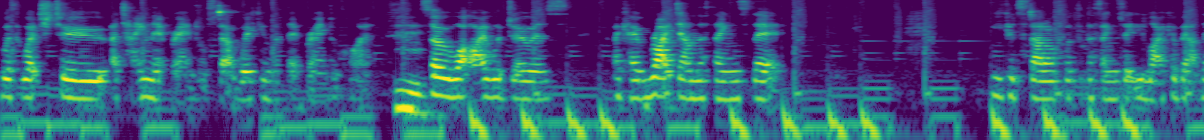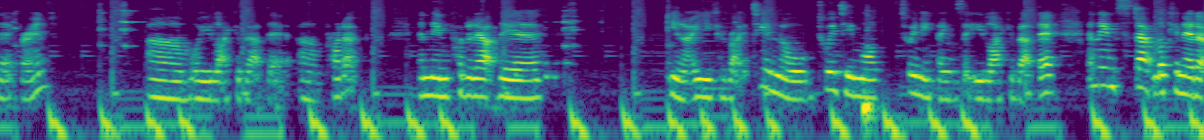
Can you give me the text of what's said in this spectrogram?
with which to attain that brand or start working with that brand or client. Hmm. so what i would do is okay write down the things that you could start off with the things that you like about that brand um, or you like about that um, product and then put it out there. You know you could write 10 or 20 more 20 things that you like about that and then start looking at it.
